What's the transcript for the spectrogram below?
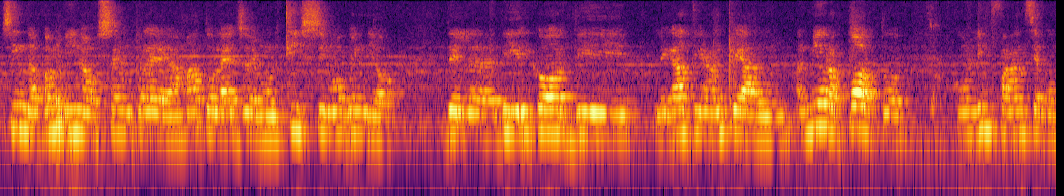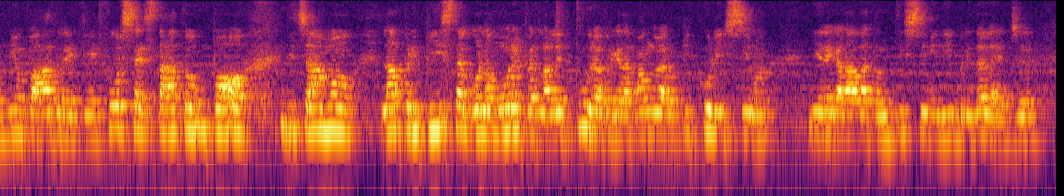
sin da bambina ho sempre amato leggere moltissimo, quindi ho del- dei ricordi legati anche al, al mio rapporto con l'infanzia, con mio padre, che forse è stato un po', diciamo, l'apripista con l'amore per la lettura, perché da quando ero piccolissima mi regalava tantissimi libri da leggere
